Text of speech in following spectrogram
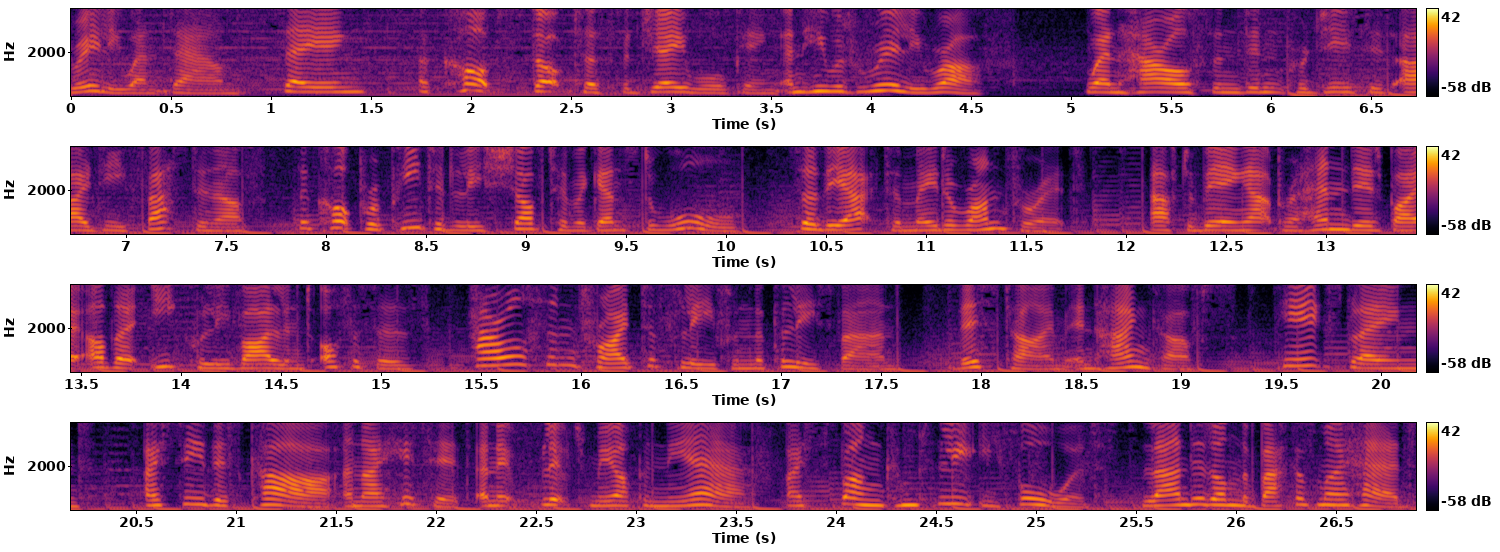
really went down, saying, A cop stopped us for jaywalking and he was really rough. When Harrelson didn't produce his ID fast enough, the cop repeatedly shoved him against a wall, so the actor made a run for it. After being apprehended by other equally violent officers, Harrelson tried to flee from the police van, this time in handcuffs. He explained, I see this car and I hit it and it flipped me up in the air. I spun completely forward, landed on the back of my head,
